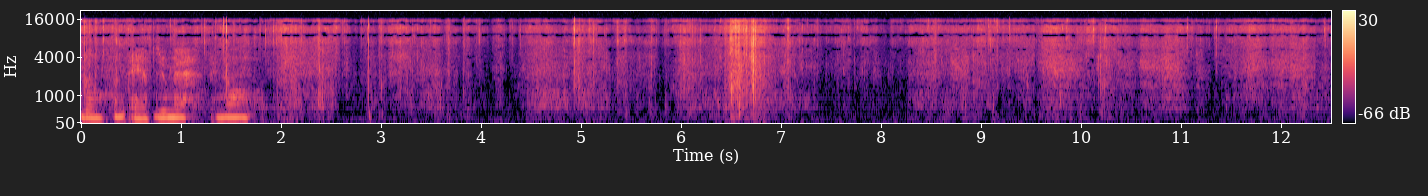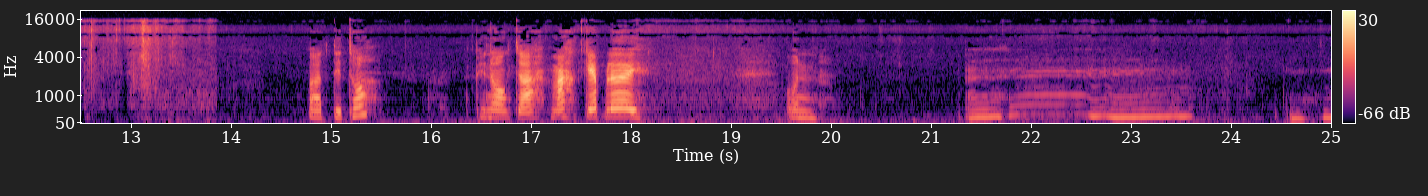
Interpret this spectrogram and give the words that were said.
เบิ่งมันแอบอยู่ไหมพี่น้องปาติดโทพี่น้องจ้ะมาเก็บเลยอุ่นอือหืออือหื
